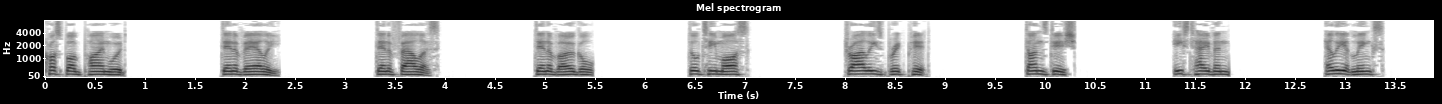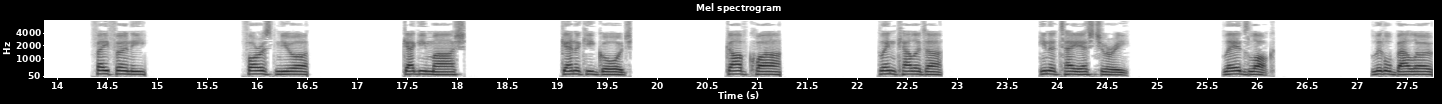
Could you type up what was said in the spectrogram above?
Crossbog Pinewood. Den of Airlie Den of Fowlis Den of Ogil Dilty Moss Dryleys Brick Pit. Duns Dish. East Haven. Elliot Links. Fafernie. Forest Muir. Gagie Marsh. Gannochy Gorge. Garvquhar Glen Callater Inner Tay Estuary. Laird's Loch Little Ballo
